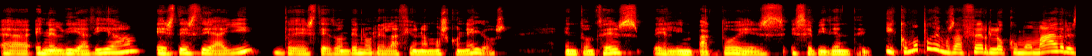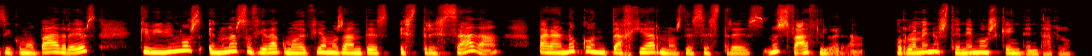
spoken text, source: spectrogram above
eh, en el día a día, es desde allí, desde donde nos relacionamos con ellos. Entonces, el impacto es, es, evidente. ¿Y cómo podemos hacerlo como madres y como padres que vivimos en una sociedad, como decíamos antes, estresada para no contagiarnos de ese estrés? No es fácil, ¿verdad? Por lo menos tenemos que intentarlo.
